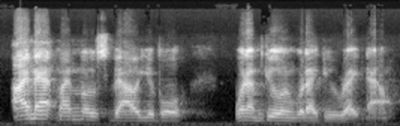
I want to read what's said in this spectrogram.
I'm at my most valuable when I'm doing what I do right now.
